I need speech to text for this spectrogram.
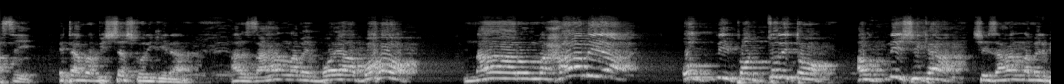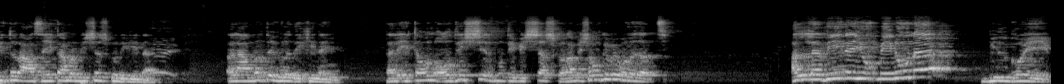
আছে, এটা আমরা বিশ্বাস করি কিনা? আর জাহান নামে ভয়াবহ, নারুন হামিয়া, অগ্নি প্রজ্বলিত অগ্নি শিখা সে জাহান নামের ভিতরে আছে, এটা আমরা বিশ্বাস করি কিনা? তাহলে আমরা তো এগুলো দেখি নাই। তাহলে এটা হলো অদৃশ্যের প্রতি বিশ্বাস করা। আমি সংক্ষেপে বলে যাচ্ছি। ইউমিনুনা বিল গায়ব।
